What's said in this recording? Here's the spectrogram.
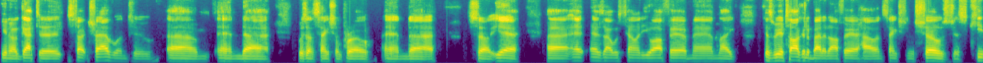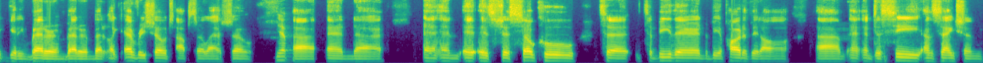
you know, got to start traveling to, um, and uh, was Unsanctioned Pro, and uh, so yeah, uh, as I was telling you off air, man, like because we were talking about it off air, how unsanctioned shows just keep getting better and better and better. Like every show tops their last show. Yep. Uh, and uh, and, and it, it's just so cool to to be there and to be a part of it all. Um, and, and, to see unsanctioned,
